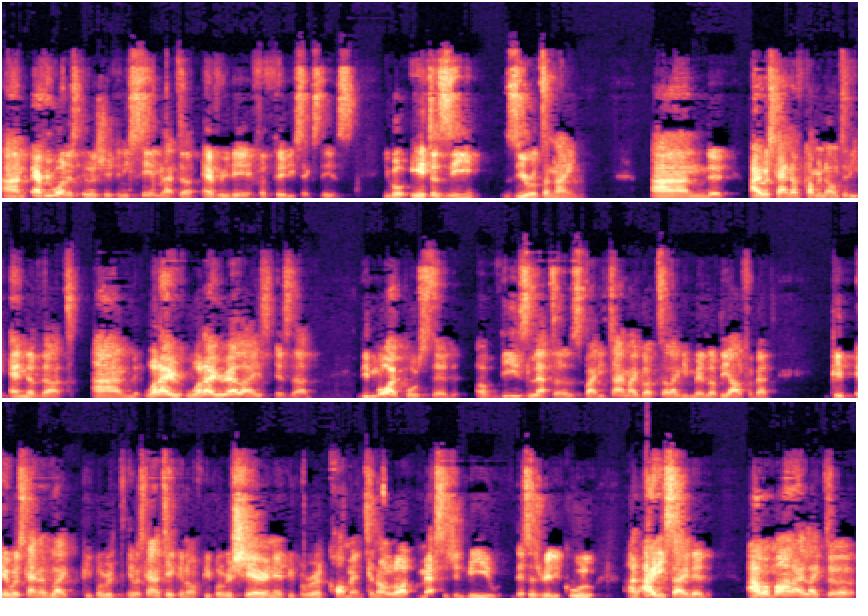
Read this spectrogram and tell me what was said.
And everyone is illustrating the same letter every day for 36 days. You go A to Z, zero to nine. And I was kind of coming down to the end of that. And what I, what I realized is that the more I posted of these letters, by the time I got to like the middle of the alphabet, it was kind of like people were, it was kind of taken off. People were sharing it. People were commenting a lot, messaging me. This is really cool. And I decided I'm a man. I like to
